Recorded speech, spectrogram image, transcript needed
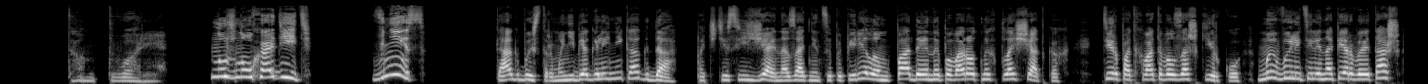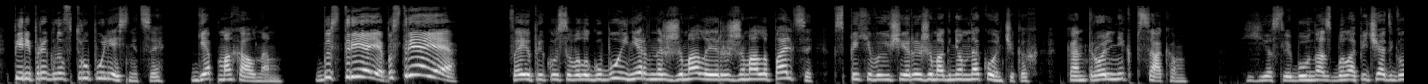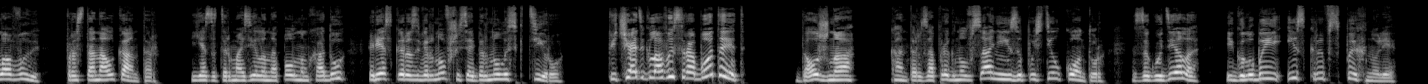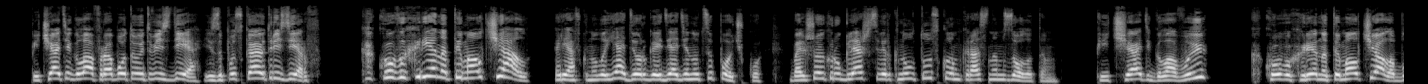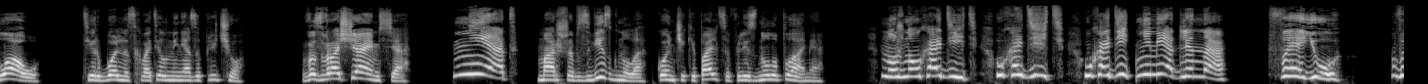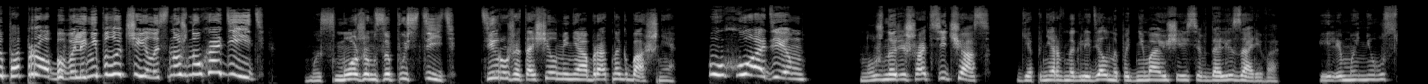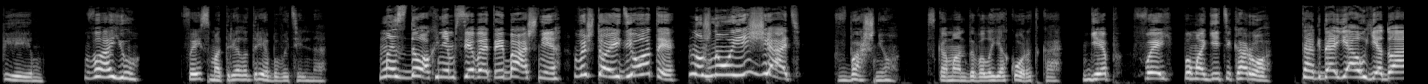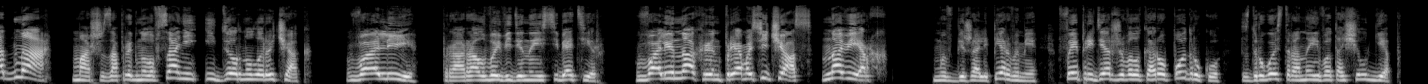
«Там твари!» «Нужно уходить! Вниз!» Так быстро мы не бегали никогда, почти съезжая на заднице по перилам, падая на поворотных площадках. Тир подхватывал за шкирку. Мы вылетели на первый этаж, перепрыгнув трупу лестницы. Геп махал нам. «Быстрее! Быстрее!» Фея прикусывала губу и нервно сжимала и разжимала пальцы, вспыхивающие рыжим огнем на кончиках. Контрольник псаком. «Если бы у нас была печать главы!» — простонал Кантор. Я затормозила на полном ходу, резко развернувшись, обернулась к Тиру. «Печать главы сработает?» «Должна!» Кантор запрыгнул в сани и запустил контур. Загудело, и голубые искры вспыхнули. «Печати глав работают везде и запускают резерв!» «Какого хрена ты молчал?» — рявкнула я, дергая дядину цепочку. Большой кругляш сверкнул тусклым красным золотом. «Печать главы? Какого хрена ты молчала, Блау?» Тир больно схватил меня за плечо. «Возвращаемся!» «Нет!» — Марша взвизгнула, кончики пальцев лизнуло пламя. «Нужно уходить! Уходить! Уходить немедленно! Фэю! Вы попробовали, не получилось! Нужно уходить!» «Мы сможем запустить!» Тир уже тащил меня обратно к башне. «Уходим!» «Нужно решать сейчас!» Геп нервно глядел на поднимающееся вдали зарево. «Или мы не успеем?» «Ваю!» Фэй смотрела требовательно. «Мы сдохнем все в этой башне! Вы что, идиоты? Нужно уезжать!» «В башню!» — скомандовала я коротко. «Геп, Фэй, помогите Каро!» «Тогда я уеду одна!» Марша запрыгнула в сани и дернула рычаг. «Вали!» — проорал выведенный из себя тир. «Вали нахрен прямо сейчас! Наверх!» Мы вбежали первыми, Фэй придерживала коро под руку, с другой стороны его тащил Геб.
